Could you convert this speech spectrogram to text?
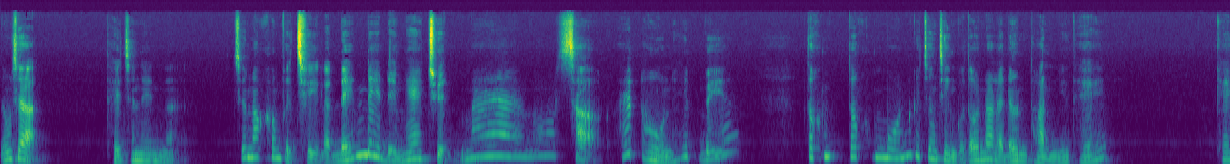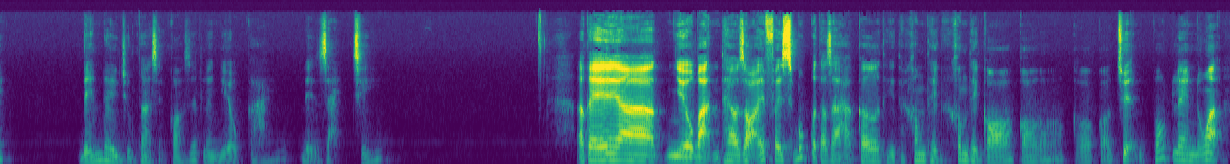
Đúng chưa Thế cho nên là Chứ nó không phải chỉ là đến đây để nghe chuyện ma Nó sợ hết hồn hết vía. Tôi không, tôi không muốn cái chương trình của tôi nó là đơn thuần như thế. Ok? Đến đây chúng ta sẽ có rất là nhiều cái để giải trí. Ok, uh, nhiều bạn theo dõi Facebook của tác giả Hà Cơ thì không thấy không thấy có có có có chuyện post lên đúng không ạ?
